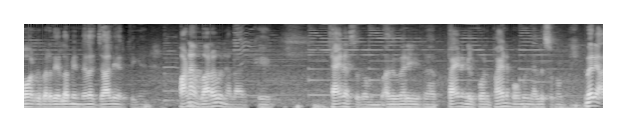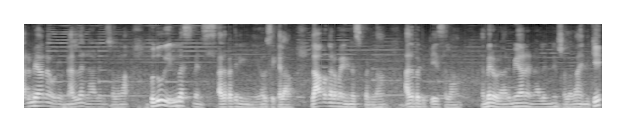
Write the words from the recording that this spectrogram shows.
போகிறது வர்றது எல்லாமே நல்லா ஜாலியாக இருப்பீங்க. பண வரவு நல்லா இருக்குது பயண சுகம் அது மாதிரி பயணங்கள் போகிறது பயணம் போகும்போது நல்ல சுகம். இது மாதிரி அருமையான ஒரு நல்ல நாளுன்னு சொல்லலாம். புது இன்வெஸ்ட்மெண்ட்ஸ் அதை பற்றி நீங்கள் யோசிக்கலாம். லாபகரமாக இன்வெஸ்ட் பண்ணலாம். அதை பற்றி பேசலாம். அது மாதிரி ஒரு அருமையான நாளுன்னு சொல்லலாம். இன்றைக்கி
